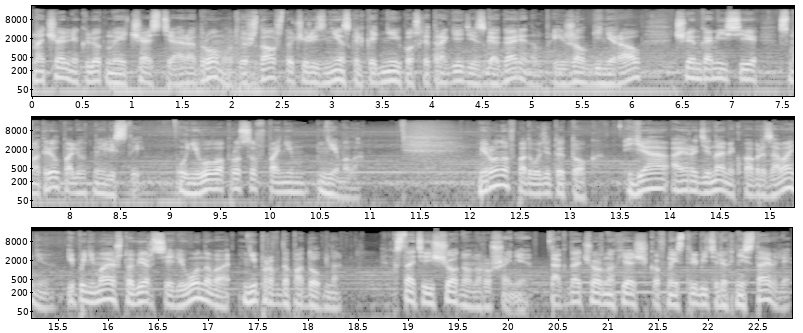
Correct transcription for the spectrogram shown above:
начальник летной части аэродрома, утверждал, что через несколько дней после трагедии с Гагарином приезжал генерал, член комиссии, смотрел полетные листы. У него вопросов по ним не было. Миронов подводит итог. «Я аэродинамик по образованию и понимаю, что версия Леонова неправдоподобна. Кстати, еще одно нарушение. Тогда черных ящиков на истребителях не ставили,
